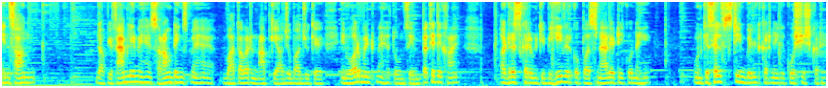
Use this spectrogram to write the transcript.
इंसान, जो आपकी फैमिली में है सराउंडिंग्स में है, वातावरण आपके आजू बाजू के इन्वायरमेंट में है तो उनसे इम्पैथी दिखाएँ एड्रेस करें उनकी बिहेवियर को पर्सनैलिटी को नहीं। उनके सेल्फ स्टीम बिल्ड करने की कोशिश करें।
